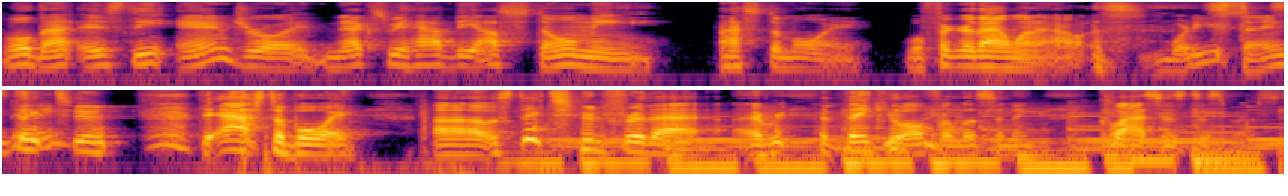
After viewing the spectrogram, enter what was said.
Well, that is the android. Next, we have the Astomi. Astomoi. We'll figure that one out. What are you saying, Stay Denny? tuned. The Asta Boy. Uh, stay tuned for that. Thank you all for listening. Class is dismissed.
